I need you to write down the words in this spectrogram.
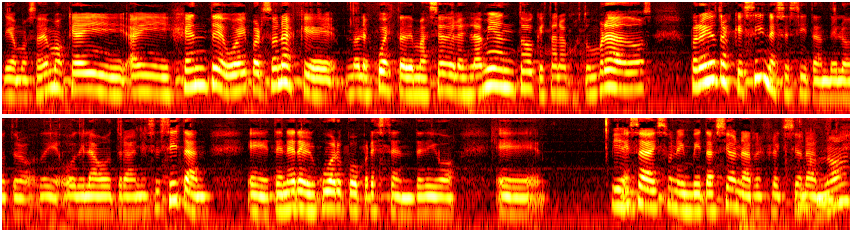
Digamos, sabemos que hay, hay gente o hay personas que no les cuesta demasiado el aislamiento, que están acostumbrados, pero hay otras que sí necesitan del otro o de la otra, necesitan eh, tener el cuerpo presente, digo. Eh, esa es una invitación a reflexionar, ¿no?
